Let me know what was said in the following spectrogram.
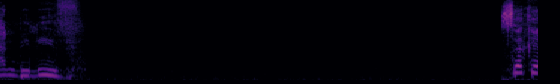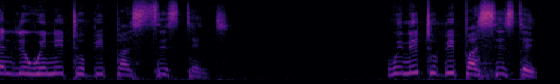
and believe. Secondly, we need to be persistent. we need to be persistent.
